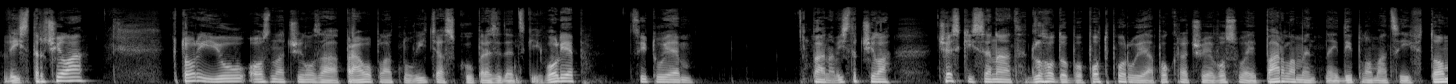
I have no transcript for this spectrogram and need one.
Vystrčila, ktorý ju označil za právoplatnú výťazku prezidentských volieb. Citujem pána Vystrčila, Český senát dlhodobo podporuje a pokračuje vo svojej parlamentnej diplomácii v tom,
